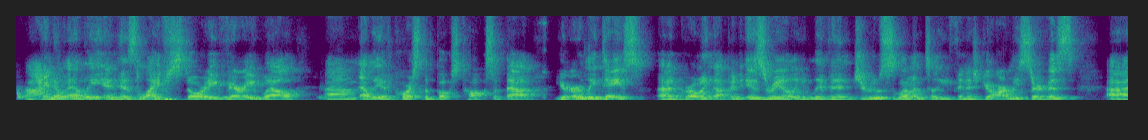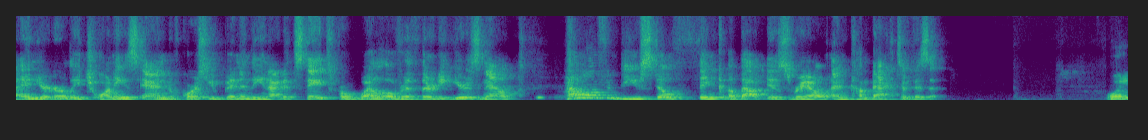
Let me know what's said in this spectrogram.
uh, I know Eli and his life story very well. Um, Eli, of course, the book talks about your early days uh, growing up in Israel. You live in Jerusalem until you finished your army service uh, in your early 20s. And of course, you've been in the United States for well over 30 years now. How often do you still think about Israel and come back to visit? Well,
